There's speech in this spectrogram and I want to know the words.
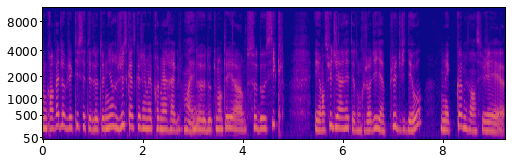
Donc en fait, l'objectif c'était de le tenir jusqu'à ce que j'ai mes premières règles, Ouais. de documenter un pseudo cycle. Et ensuite j'ai arrêté. Donc aujourd'hui il n'y a plus de vidéos, mais comme c'est un sujet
